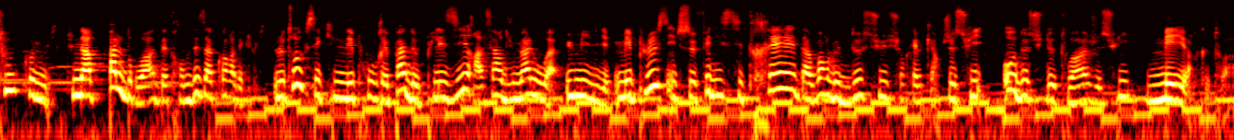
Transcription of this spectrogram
tout comme lui. Tu n'as pas le droit d'être en désaccord avec lui. Le truc, c'est qu'il n'éprouverait pas de plaisir à faire du mal ou à humilier, mais plus il se féliciterait d'avoir le dessus sur quelqu'un. Je suis au-dessus de toi, je suis meilleur que toi.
